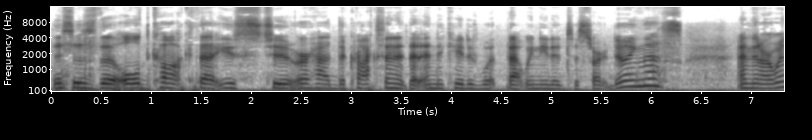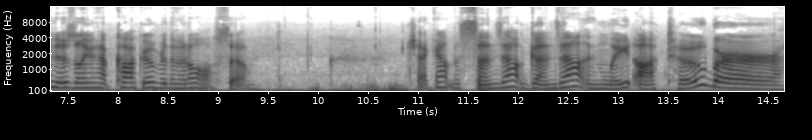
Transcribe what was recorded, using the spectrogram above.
This is the old caulk that used to, or had the cracks in it that indicated what that we needed to start doing this. And then our windows don't even have caulk over them at all, so. Check out the sun's out, guns out in late October.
